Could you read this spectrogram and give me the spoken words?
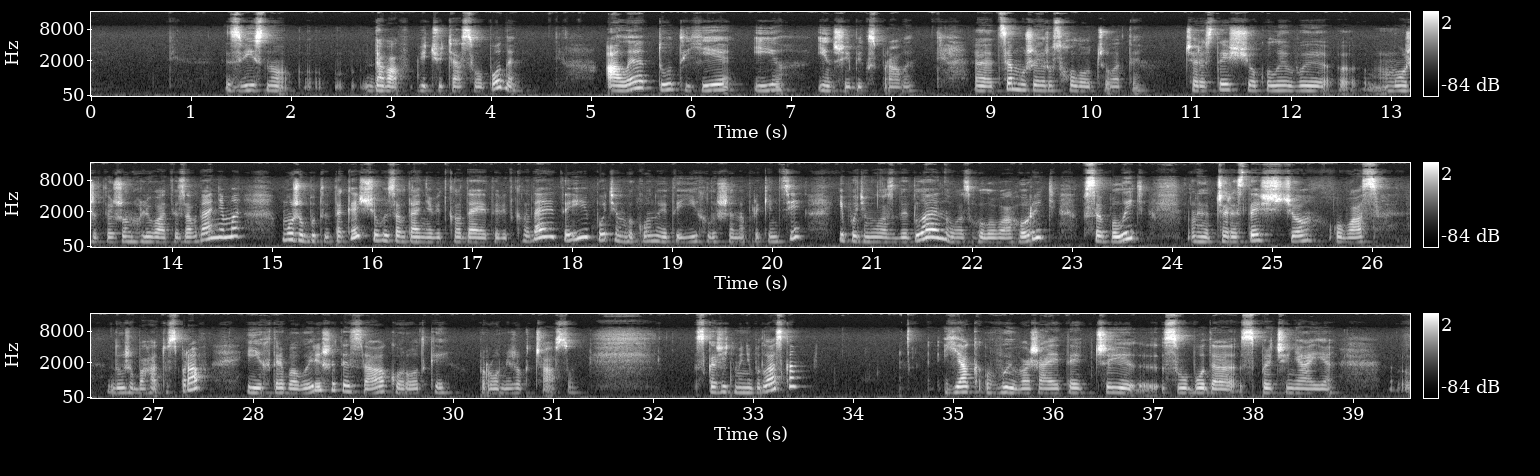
звісно, давав відчуття свободи, але тут є і інший бік справи. Е, Це може і розхолоджувати через те, що коли ви е, можете жонглювати завданнями, може бути таке, що ви завдання відкладаєте, відкладаєте, і потім виконуєте їх лише наприкінці, і потім у вас дедлайн, у вас голова горить, все болить е, через те, що у вас дуже багато справ, і їх треба вирішити за короткий проміжок часу. Скажіть мені, будь ласка, як ви вважаєте, чи свобода спричиняє е,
